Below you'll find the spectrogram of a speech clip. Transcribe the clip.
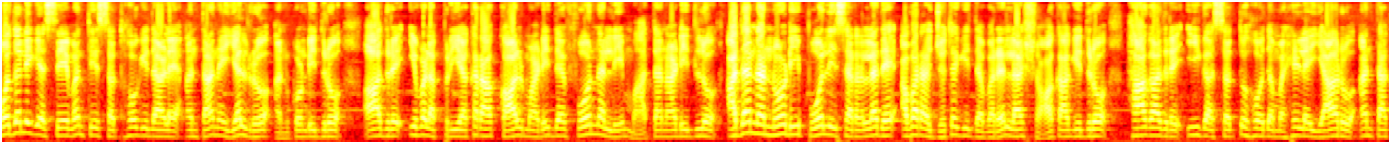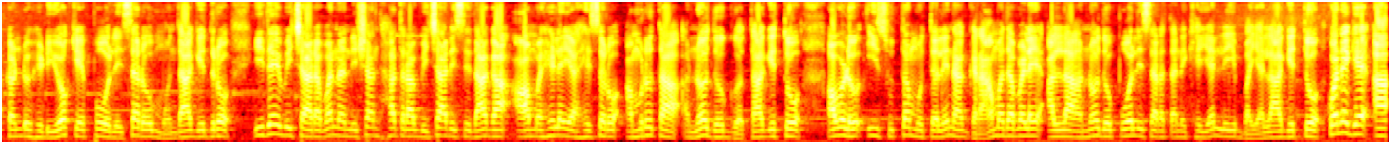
ಮೊದಲಿಗೆ ಸೇವಂತಿ ಸತ್ ಹೋಗಿದ್ದಾಳೆ ಅಂತಾನೆ ಎಲ್ರು ಅನ್ಕೊಂಡಿದ್ರು. ಆದ್ರೆ ಇವಳ ಪ್ರಿಯಕರ ಕಾಲ್ ಮಾಡಿದ್ದೆ ಫೋನ್ನಲ್ಲಿ ಮಾತನಾಡಿದ್ಲು. ಅದನ್ನ ನೋಡಿ ಪೊಲೀಸರಲ್ಲದೆ ಅವರ ಜೊತೆಗಿದ್ದವರೆಲ್ಲ ಶಾಕ್ ಆಗಿದ್ರು. ಹಾಗಾದ್ರೆ ಈಗ ಸತ್ತು ಹೋದ ಮಹಿಳೆ ಯಾರು ಅಂತ ಕಂಡು ಹಿಡಿಯೋಕೆ ಪೊಲೀಸರು ಮುಂದಾಗಿದ್ರು. ಇದೇ ವಿಚಾರವನ್ನ ನಿಶಾಂತ್ ಹತ್ರ ವಿಚಾರಿಸಿದಾಗ ಆ ಮಹಿಳೆಯ ಹೆಸರು ಅಮೃತ ಅನ್ನೋದು ಗೊತ್ತಾಗಿತ್ತು. ಅವಳು ಈ ಸುತ್ತಮುತ್ತಲಿನ ಗ್ರಾಮದವಳೆ ಅಲ್ಲ ಅನ್ನೋದು ಪೊಲೀಸರ ತನಿಖೆಯಲ್ಲಿ ಬಯಲಾಗಿತ್ತು. ಕೊನೆಗೆ ಆ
